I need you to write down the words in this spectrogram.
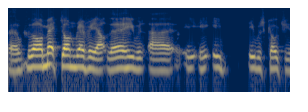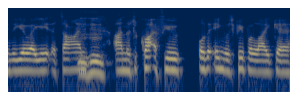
know, uh, I met Don Revie out there, he was uh, he, he he was coaching the UAE at the time, mm-hmm. and there's quite a few other English people like uh,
